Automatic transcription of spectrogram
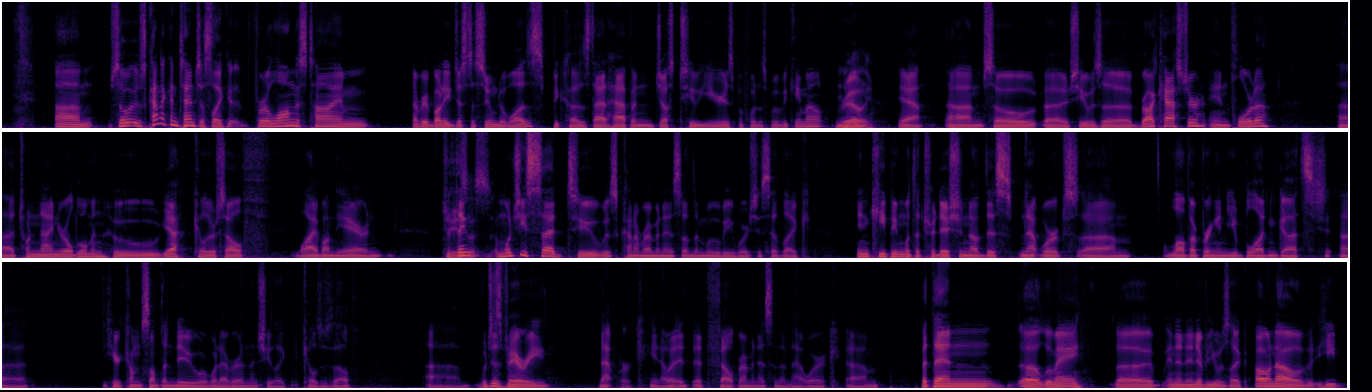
Um, so it was kind of contentious. Like for the longest time, everybody just assumed it was because that happened just two years before this movie came out. Really? Yeah. Um, so uh, she was a broadcaster in Florida, a 29 year old woman who, yeah, killed herself live on the air. And the thing, and what she said too was kind of reminiscent of the movie, where she said like, in keeping with the tradition of this network's um, love of bringing you blood and guts, uh, here comes something new or whatever, and then she like kills herself, um, which is very network. You know, it, it felt reminiscent of network. Um, but then uh, Lumet uh, in an interview was like, "Oh no, he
